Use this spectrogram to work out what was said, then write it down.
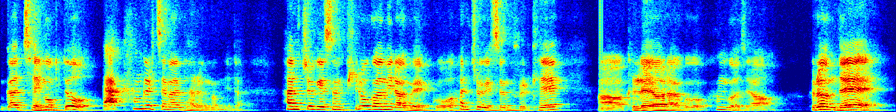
그러니까 제목도 딱 한 글자만 다른 겁니다. 한쪽에서는 피로감이라고 했고 한쪽에서는 불쾌 어, 글레어라고 한 거죠. 그런데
